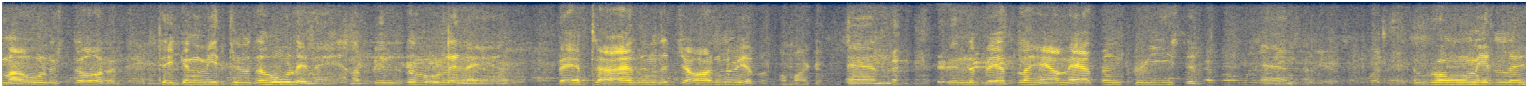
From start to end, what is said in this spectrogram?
My oldest daughter taken me to the Holy Land. I've been to the Holy Land, baptized in the Jordan River Oh my goodness. and been to Bethlehem, Athens, Greece, and, and Rome, Italy,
